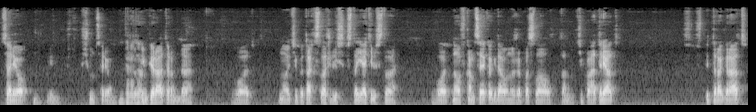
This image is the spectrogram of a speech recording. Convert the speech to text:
царем, блин, почему царем? Императором. Императором, да, вот. Но, типа, так сложились обстоятельства, вот, но в конце, когда он уже послал, там, типа, отряд в Петроград,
